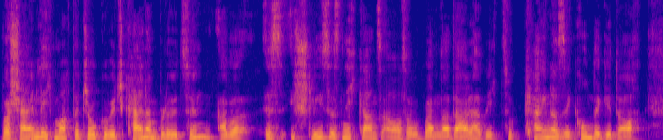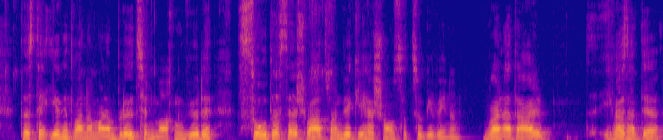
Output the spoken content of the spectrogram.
wahrscheinlich macht der Djokovic keinen Blödsinn, aber es, ich schließe es nicht ganz aus. Aber beim Nadal habe ich zu keiner Sekunde gedacht, dass der irgendwann einmal einen Blödsinn machen würde, so dass der Schwarzmann wirklich eine Chance hat zu gewinnen. Weil Nadal, ich weiß nicht, der,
